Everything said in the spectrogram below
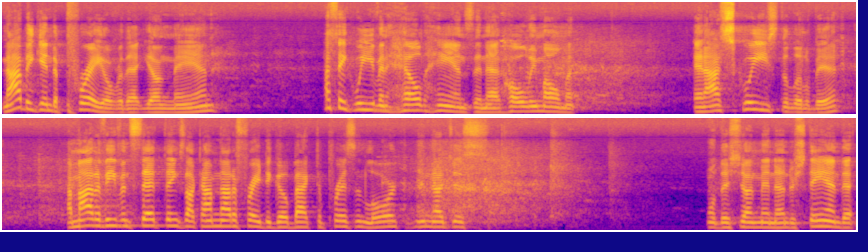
And I began to pray over that young man. I think we even held hands in that holy moment. And I squeezed a little bit. I might have even said things like, I'm not afraid to go back to prison, Lord. And I just, want this young man to understand that,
